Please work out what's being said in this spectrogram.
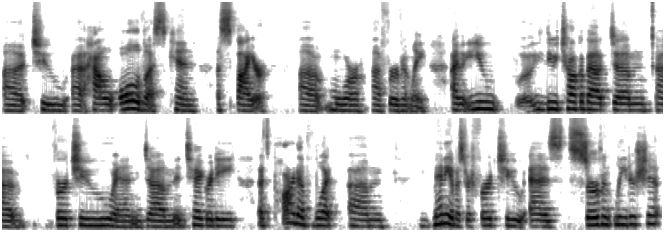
uh, to uh, how all of us can aspire uh, more uh, fervently. I mean, you you talk about um, uh, virtue and um, integrity. That's part of what um, many of us refer to as servant leadership.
